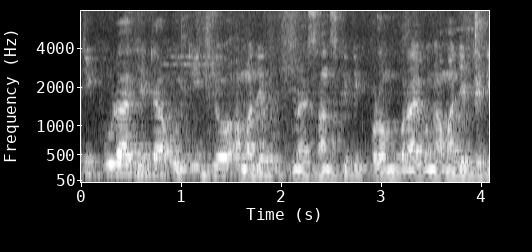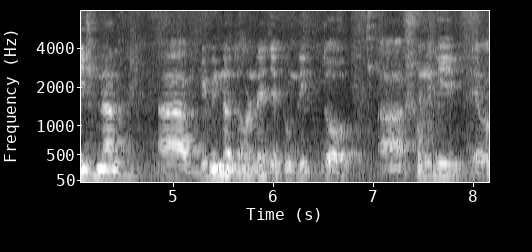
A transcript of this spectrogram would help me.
ত্রিপুরা যেটা ঐতিহ্য আমাদের সাংস্কৃতিক পরম্পরা এবং আমাদের ট্রেডিশনাল বিভিন্ন ধরনের যেটু নৃত্য সংগীত এবং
